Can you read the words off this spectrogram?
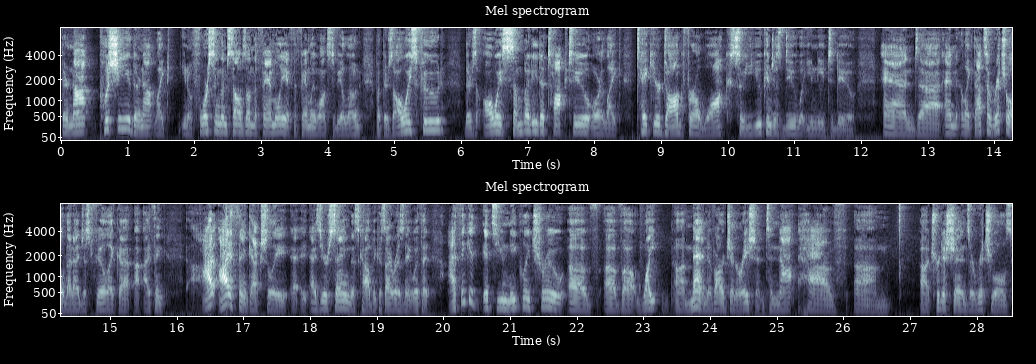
they're not pushy, they're not like you know forcing themselves on the family if the family wants to be alone, but there's always food, there's always somebody to talk to, or like take your dog for a walk so you can just do what you need to do and uh, and like that's a ritual that I just feel like uh, I think I, I think actually as you're saying this Kyle because I resonate with it I think it, it's uniquely true of of uh, white uh, men of our generation to not have um, uh, traditions or rituals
